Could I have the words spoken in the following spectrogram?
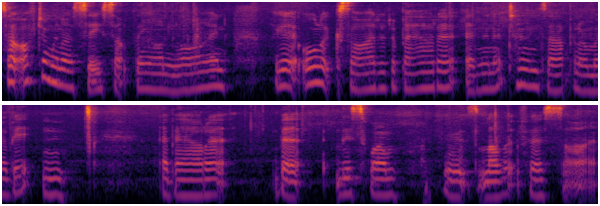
So often when I see something online, I get all excited about it, and then it turns up, and I'm a bit mm, about it. But this one, it's love at first sight.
